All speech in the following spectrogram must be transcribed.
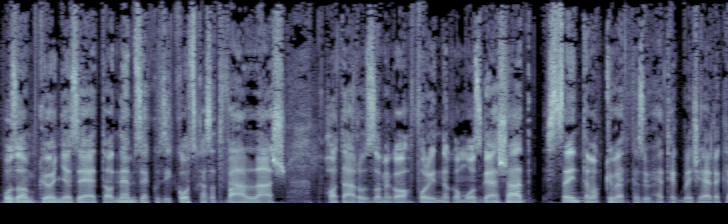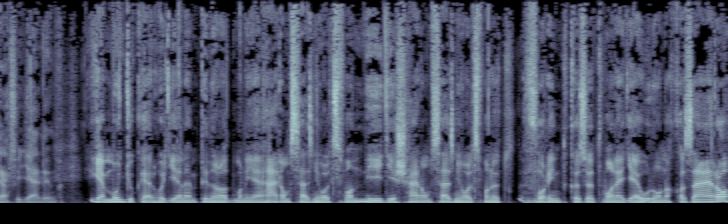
hozamkörnyezet, a nemzetközi kockázatvállalás határozza meg a forintnak a mozgását szerintem a következő hetekben is erre kell figyelnünk. Igen, mondjuk el, hogy jelen pillanatban ilyen 384 és 385 forint között van egy eurónak az ára.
